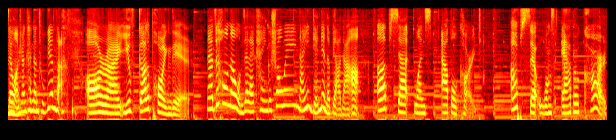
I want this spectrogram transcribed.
在网上看看图片吧。All right, you've got a point there. 那最后呢，我们再来看一个稍微难一点点的表达啊，upset one's apple cart。 Upset one's apple cart，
